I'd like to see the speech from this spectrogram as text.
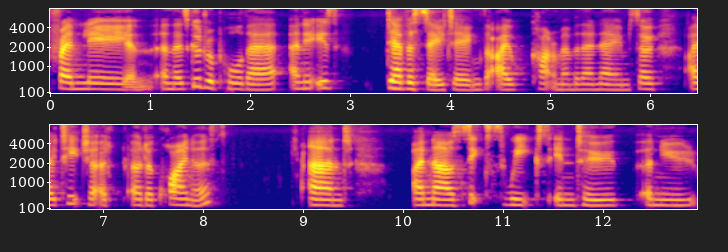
friendly and, and there's good rapport there. And it is devastating that I can't remember their name. So I teach at, at Aquinas and I'm now six weeks into a new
